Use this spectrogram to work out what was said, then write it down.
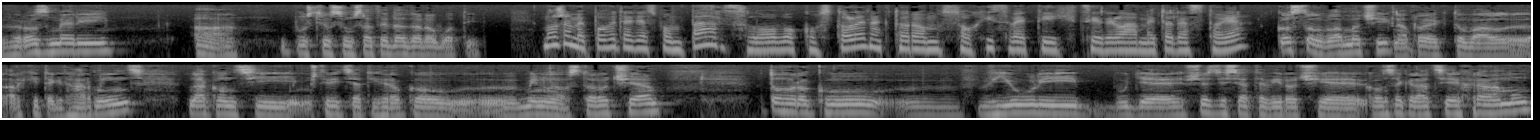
v rozmery a pustil som sa teda do roboty. Môžeme povedať aspoň pár slov o kostole, na ktorom sochy svätých Cyrila Metoda stoja? Kostol v Lamači naprojektoval architekt Harmins na konci 40. rokov minulého storočia. Toho roku v júli bude 60. výročie konsekrácie chrámu.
